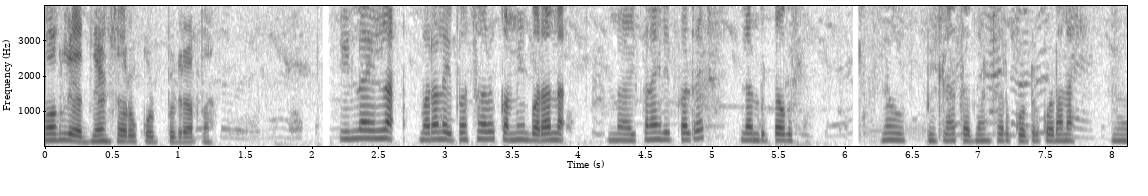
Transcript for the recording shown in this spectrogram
ಹೋಗ್ಲಿ ಹದಿನೆಂಟು ಸಾವಿರ ಕೊಟ್ಬಿಡ್ರಪ್ಪ. ಇಲ್ಲ ಇಲ್ಲ ಬರಲ್ಲ ಇಪ್ಪತ್ತು ಸಾವಿರ ಕಮ್ಮಿ ಬರಲ್ಲ. ಇಪ್ಪನೈದು ಇಟ್ಕೊಳ್ರಿ ಇಲ್ಲ ಬಿಟ್ಟೋಗ್ರಿ. ನಾವು ಬಿಡ್ಲಾತ ಹದಿನೆಂಟು ಸಾವಿರ ಕೊಟ್ಟರು ಕೊಡೋಣ. ಹ್ಞೂ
